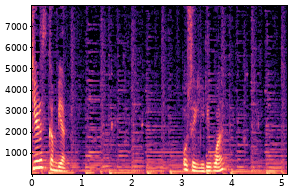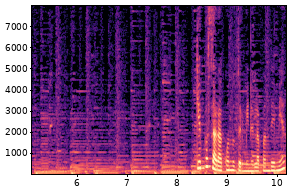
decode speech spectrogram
¿Quieres cambiar? ¿O seguir igual? ¿Qué pasará cuando termine la pandemia?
